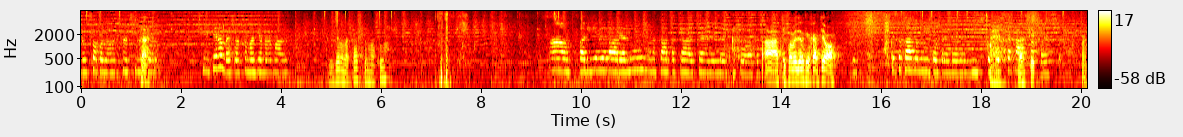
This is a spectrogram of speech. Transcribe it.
non so cosa lascia il cimitero. Il cimitero ha messo la sua magia normale. Vediamo la carta non la tua? Ah, fa rivelare a lui una carta che ha e te nel tipo. Ah, ti fa vedere che carte ho? Sì. In questo caso lui potrebbe aver visto questa carta eh, sì. o questa. Eh.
